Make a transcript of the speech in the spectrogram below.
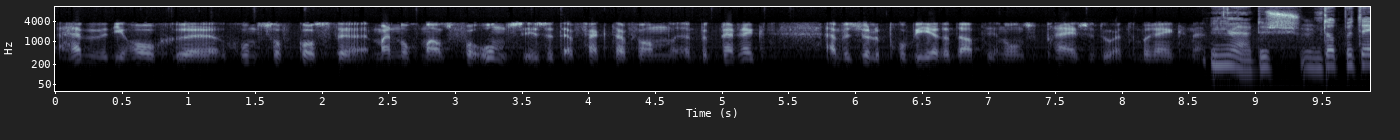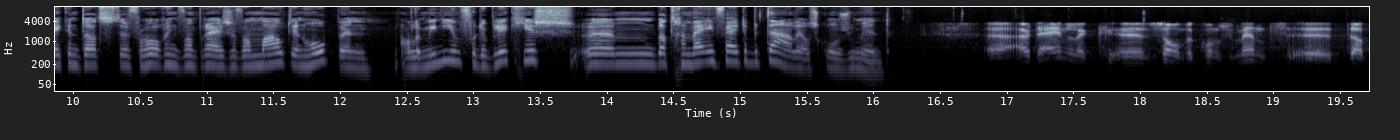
hebben we die hoge grondstofkosten. Maar nogmaals, voor ons is het effect daarvan uh, beperkt. En we zullen proberen dat in onze prijzen door te berekenen. Ja, dus dat betekent dat de verhoging van prijzen van mout en hop en aluminium voor de blikjes... Um, dat gaan wij in feite betalen als consument. Uh, uiteindelijk uh, zal de consument uh, dat,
